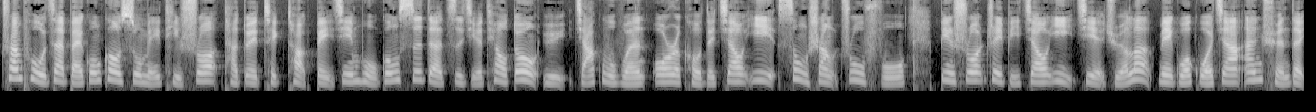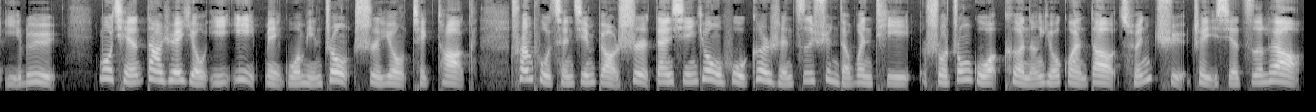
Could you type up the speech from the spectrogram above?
川普在白宫告诉媒体说，他对 TikTok 北京母公司的字节跳动与甲骨文 Oracle 的交易送上祝福，并说这笔交易解决了美国国家安全的疑虑。目前大约有一亿美国民众使用 TikTok。川普曾经表示担心用户个人资讯的问题，说中国可能有管道存取这一些资料。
